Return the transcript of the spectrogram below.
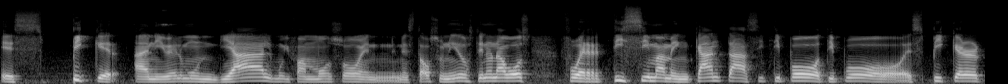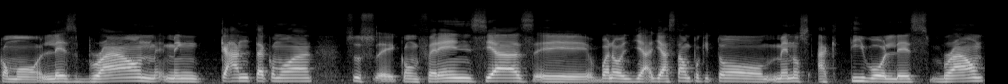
espíritu speaker a nivel mundial, muy famoso en, Estados Unidos. Tiene una voz fuertísima, me encanta, así tipo, tipo speaker como Les Brown. Me, encanta cómo dan sus eh, conferencias. Eh, bueno, ya, ya está un poquito menos activo Les Brown,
